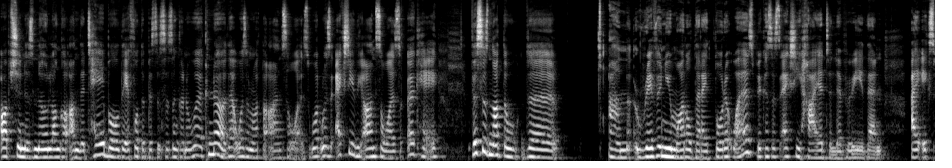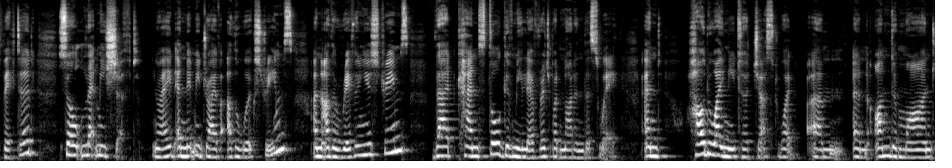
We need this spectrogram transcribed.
option is no longer on the table, therefore the business isn't going to work. No, that wasn't what the answer was. What was actually the answer was okay, this is not the, the um, revenue model that I thought it was because it's actually higher delivery than I expected. So let me shift right? And let me drive other work streams and other revenue streams that can still give me leverage, but not in this way. And how do I need to adjust what um, an on demand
